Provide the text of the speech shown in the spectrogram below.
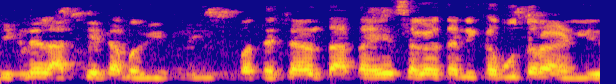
तिकडे लाचकेटा बघितली. मग त्याच्यानंतर आता हे सगळं त्यांनी कबुतर आणली.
